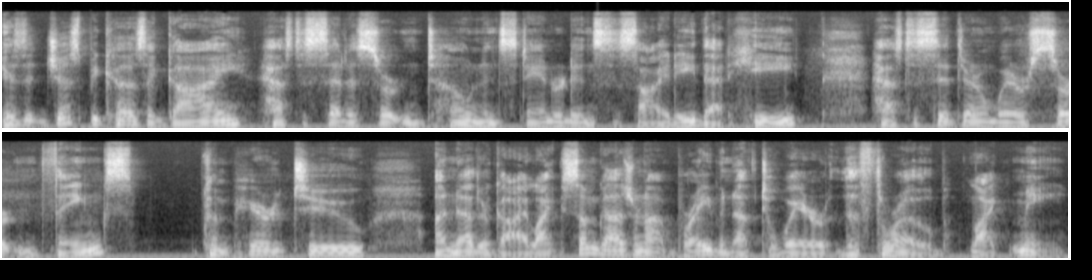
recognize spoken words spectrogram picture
is it just because a guy has to set a certain tone and standard in society that he has to sit there and wear certain things compared to another guy? Like some guys are not brave enough to wear the throbe like me.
